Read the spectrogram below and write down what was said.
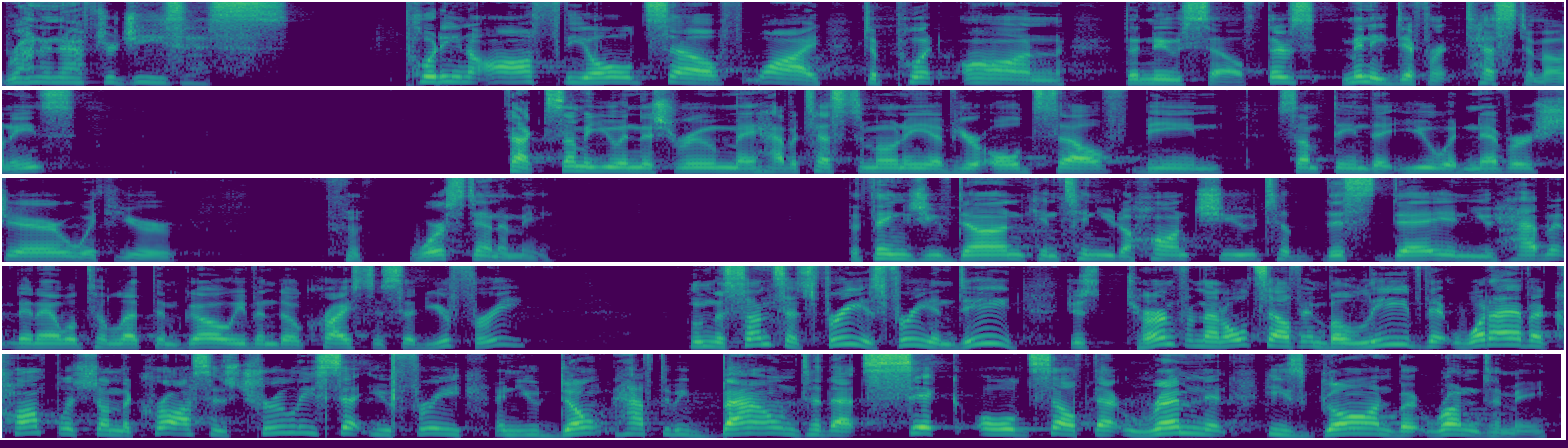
Running after Jesus, putting off the old self. Why? To put on the new self. There's many different testimonies in fact, some of you in this room may have a testimony of your old self being something that you would never share with your worst enemy. The things you've done continue to haunt you to this day, and you haven't been able to let them go, even though Christ has said, You're free. Whom the Son sets free is free indeed. Just turn from that old self and believe that what I have accomplished on the cross has truly set you free, and you don't have to be bound to that sick old self, that remnant. He's gone, but run to me.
